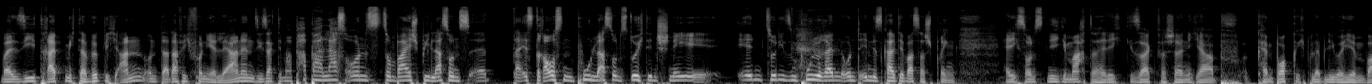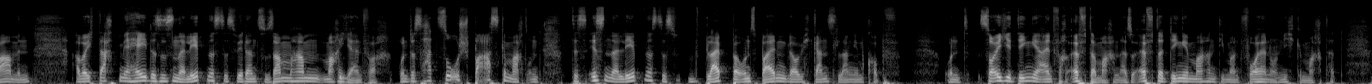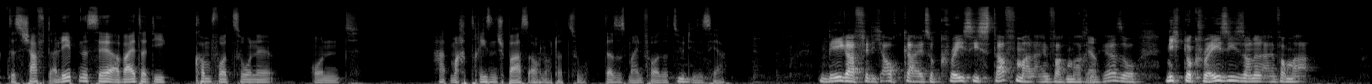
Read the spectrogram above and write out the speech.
weil sie treibt mich da wirklich an und da darf ich von ihr lernen. Sie sagt immer, Papa, lass uns zum Beispiel, lass uns, äh, da ist draußen ein Pool, lass uns durch den Schnee in, zu diesem Pool rennen und in das kalte Wasser springen. Hätte ich sonst nie gemacht, da hätte ich gesagt wahrscheinlich, ja, pf, kein Bock, ich bleib lieber hier im Warmen. Aber ich dachte mir, hey, das ist ein Erlebnis, das wir dann zusammen haben, mache ich einfach. Und das hat so Spaß gemacht und das ist ein Erlebnis, das bleibt bei uns beiden, glaube ich, ganz lang im Kopf. Und solche Dinge einfach öfter machen, also öfter Dinge machen, die man vorher noch nicht gemacht hat. Das schafft Erlebnisse, erweitert die Komfortzone und hat, macht Riesenspaß auch noch dazu. Das ist mein Vorsatz für mhm. dieses Jahr. Mega, finde ich auch geil. So crazy Stuff mal einfach machen. Ja. ja. so nicht nur crazy, sondern einfach mal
